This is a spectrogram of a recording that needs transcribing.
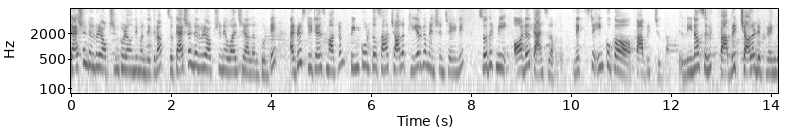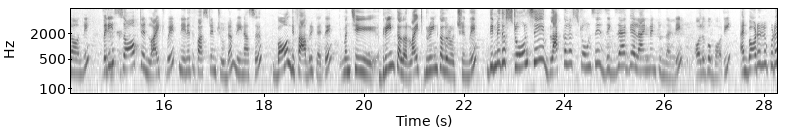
cash on delivery option కూడా ఉంది మన దగ్గర. So cash on delivery option ఇవ్వాలి చేయాలనుకుంటే అడ్రస్ డీటెయిల్స్ మాత్రం పిన్ కోడ్తో సహా చాలా క్లియర్గా మెన్షన్ చేయండి. సో దట్ మీ ఆర్డర్ క్యాన్సిల్ అవ్వదు. నెక్స్ట్ ఇంకొక ఫ్యాబ్రిక్ చూద్దాం. లీనా సిల్క్ ఫ్యాబ్రిక్ చాలా డిఫరెంట్గా ఉంది. Very soft and light weight నేనైతే ఫస్ట్ టైం చూడడం లీనా సిల్క్ బాగుంది ఫ్యాబ్రిక్ అయితే. మంచి green colour light green colour వచ్చింది. దీని మీద stones black colour stones zigzag alignment ఉందండి ఆల్ ఓవర్ బాడీ అండ్ బార్డర్లో కూడా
